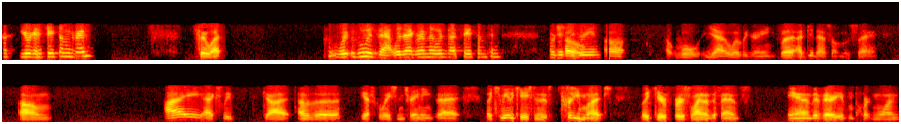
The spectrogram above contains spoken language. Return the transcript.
you were going to say something, Grim? Say what? Who, who was that? Was that Grim that was about to say something? Or just oh, agreeing? Uh, well, yeah, it was agreeing, but I did have something to say. Um, I actually got out of the de-escalation training that like communication is pretty much like your first line of defense and a very important one.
